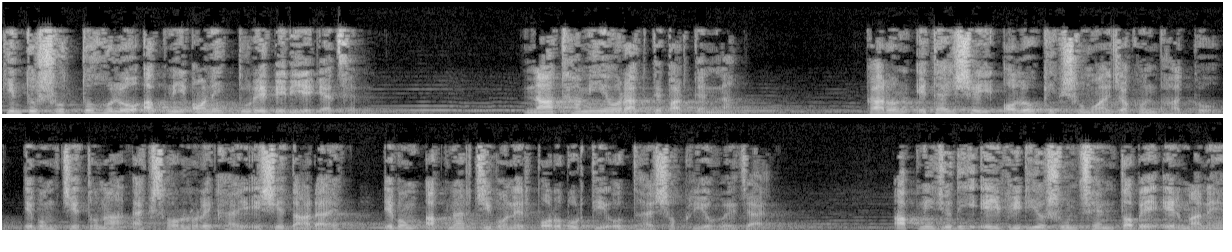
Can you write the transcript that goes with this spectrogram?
কিন্তু সত্য হল আপনি অনেক দূরে বেরিয়ে গেছেন। না থামিয়েও রাখতে পারতেন না। কারণ এটাই সেই অলৌকিক সময় যখন ভাগ্য এবং চেতনা এক সরলরেখায় এসে দাঁড়ায় এবং আপনার জীবনের পরবর্তী অধ্যায় সক্রিয় হয়ে যায়। আপনি যদি এই ভিডিও শুনছেন, তবে এর মানে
